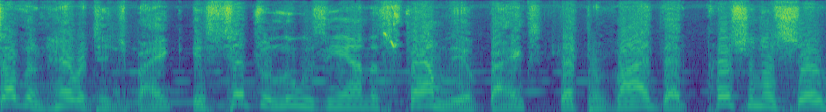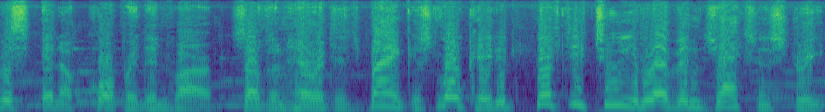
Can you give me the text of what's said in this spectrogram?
Southern Heritage Bank is Central Louisiana's family of banks that provide that personal service in a corporate environment. Southern Heritage Bank is located 5211 Jackson Street.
